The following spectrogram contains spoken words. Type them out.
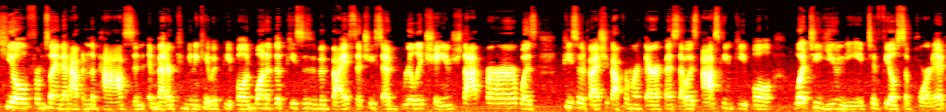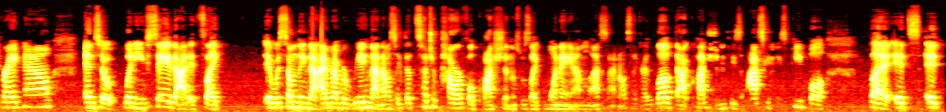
heal from something that happened in the past and, and, better communicate with people. And one of the pieces of advice that she said really changed that for her was a piece of advice she got from her therapist that was asking people, what do you need to feel supported right now? And so when you say that, it's like it was something that I remember reading that and I was like, that's such a powerful question. This was like 1 a.m. last night. I was like, I love that question. He's asking these people, but it's, it,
